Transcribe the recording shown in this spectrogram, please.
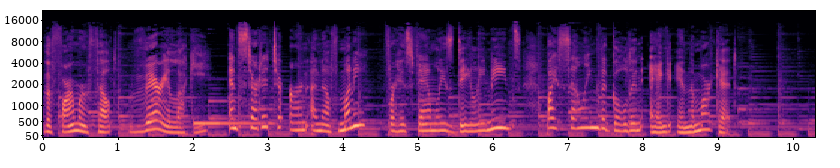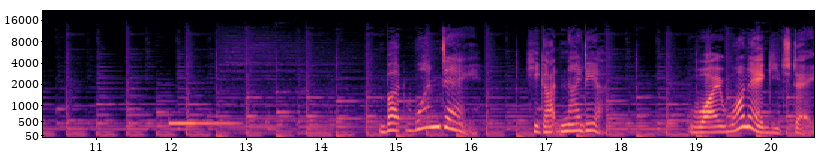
The farmer felt very lucky and started to earn enough money for his family's daily needs by selling the golden egg in the market. But one day, he got an idea. Why one egg each day?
